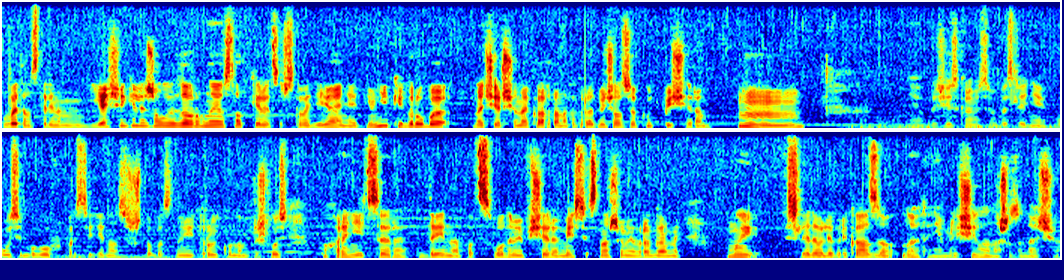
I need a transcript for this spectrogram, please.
В этом старинном ящике лежал изорванные остатки рыцарского деяния, дневник и грубо начерченная карта, на которой отмечался путь к пещерам. Хм. Не обращаясь, кроме своей последней. Восемь богов, простите нас, чтобы остановить тройку, нам пришлось похоронить сэра Дейна под сводами пещеры вместе с нашими врагами. Мы следовали приказу, но это не облегчило нашу задачу.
